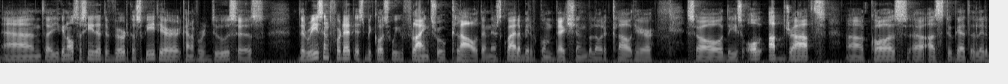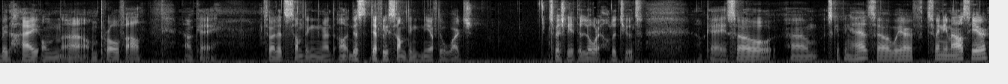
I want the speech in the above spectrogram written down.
And uh, you can also see that the vertical speed here kind of reduces. The reason for that is because we're flying through cloud and there's quite a bit of convection below the cloud here. So these updrafts uh, cause uh, us to get a little bit high on, uh, on profile. Okay, so that's something, that, uh, that's definitely something you have to watch, especially at the lower altitudes. Okay, so um, skipping ahead, so we have 20 miles here,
